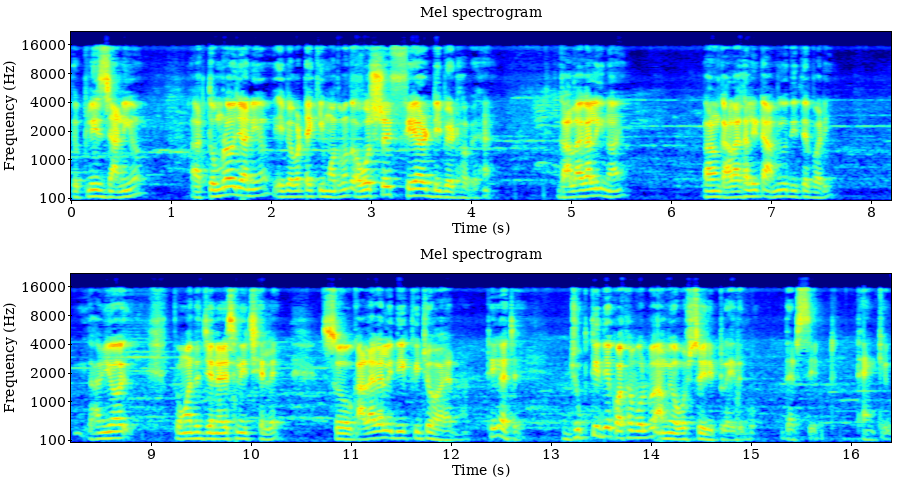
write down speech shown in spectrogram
তো প্লিজ জানিও, আর তোমরাও জানিও এই ব্যাপারটা কী মতামত। অবশ্যই ফেয়ার ডিবেট হবে হ্যাঁ। গালাগালি নয়, কারণ গালাগালিটা আমিও দিতে পারি। আমিও তোমাদের জেনারেশনই ছেলে সো গালাগালি দিয়ে কিছু হয় না, ঠিক আছে? যুক্তি দিয়ে কথা বলব, আমি অবশ্যই রিপ্লাই দেবো দ্যাটস ইট থ্যাংক ইউ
